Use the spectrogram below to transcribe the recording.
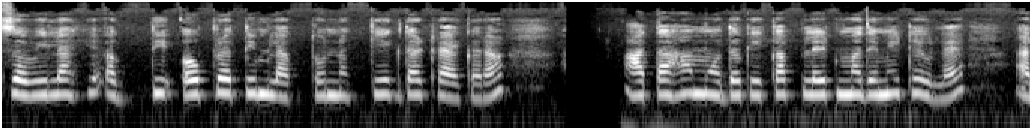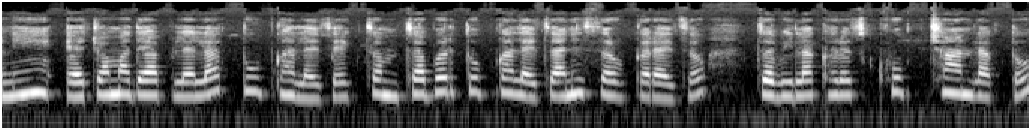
चवीलाही अगदी अप्रतिम लागतो. नक्की एकदा ट्राय करा. आता हा मोदक एका प्लेटमध्ये मी ठेवलाय आणि याच्यामध्ये आपल्याला तूप घालायचं एक चमचाभर तूप घालायचं आणि सर्व करायचं. चवीला खरंच खूप छान लागतो.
